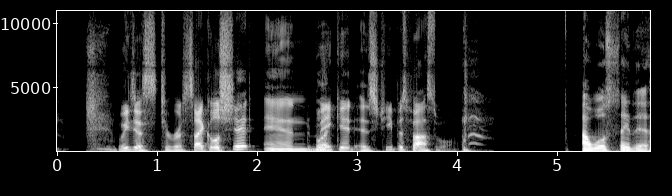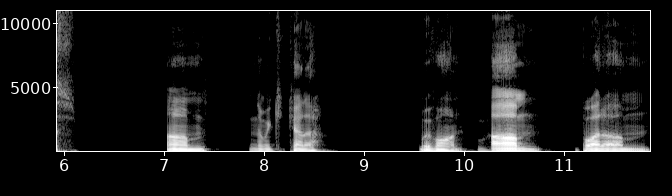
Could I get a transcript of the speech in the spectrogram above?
we just recycle shit and But- make it as cheap as possible. I will say this, um, and then we can kind of move on. Um, but um,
